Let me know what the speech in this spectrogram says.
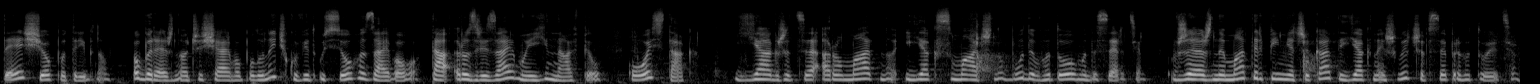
Те, що потрібно. Обережно очищаємо полуничку від усього зайвого та розрізаємо її навпіл. Ось так. Як же це ароматно і як смачно буде в готовому десерті. Вже аж нема терпіння чекати, як найшвидше все приготується.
